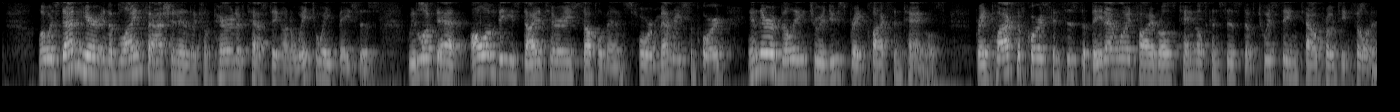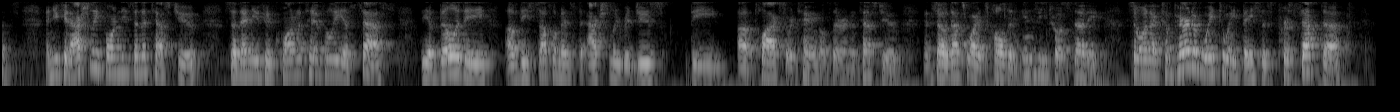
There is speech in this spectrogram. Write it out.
What was done here in a blind fashion and in a comparative testing on a weight-to-weight -weight basis, we looked at all of these dietary supplements for memory support in their ability to reduce brain plaques and tangles. Brain plaques, of course, consist of beta amyloid fibrils. Tangles consist of twisting tau protein filaments. And you could actually form these in a test tube, so then you could quantitatively assess the ability of these supplements to actually reduce the uh, plaques or tangles that are in a test tube. And so that's why it's called an in vitro study. So on a comparative weight-to-weight -weight basis, Percepta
